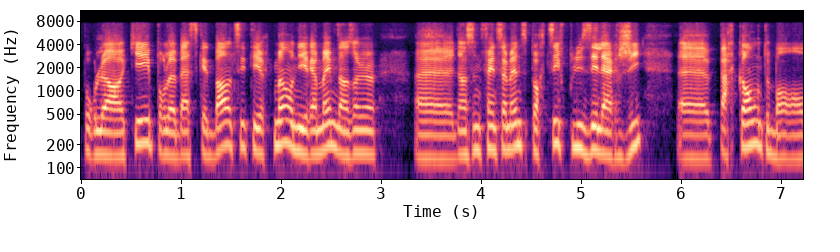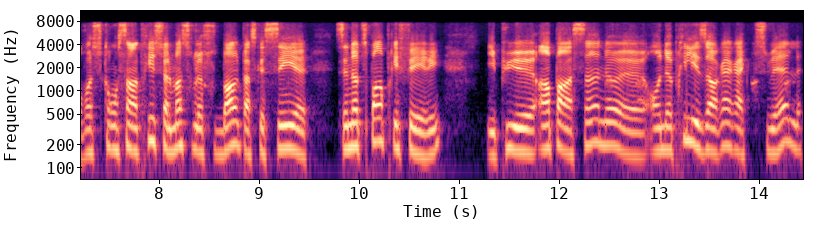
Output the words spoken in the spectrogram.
pour le hockey, pour le basketball. Théoriquement, on irait même dans un, euh, dans une fin de semaine sportive plus élargie. Euh, par contre, bon, on va se concentrer seulement sur le football parce que c'est euh, notre sport préféré. Et puis, en passant, on a pris les horaires actuels,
